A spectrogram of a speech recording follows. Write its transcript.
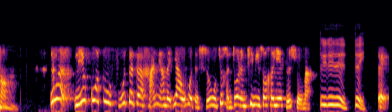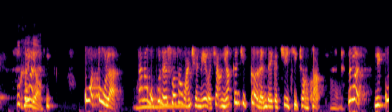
啊。那么你又过度服这个寒凉的药物或者食物，就很多人拼命说喝椰子水嘛，对对对对对，不可以哦过度了。当然，我不能说它完全没有效，你要根据个人的一个具体状况。哦那么你过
